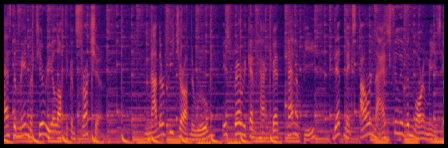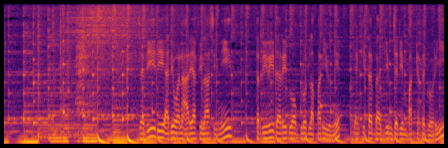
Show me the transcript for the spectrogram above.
as the main material of the construction. Another feature of the room is where we can have bed canopy that makes our nights feel even more amazing. Jadi di Adiwana Area Villas ini terdiri dari 28 unit yang kita bagi menjadi empat kategori.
